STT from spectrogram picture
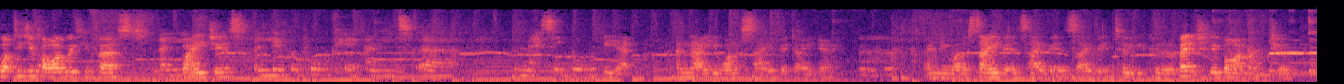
what did you buy with your first A wages? A Liverpool kit and uh, a messy ball. Yeah, and now you want to save it, don't you? And you want to save it and save it and save it until you can eventually buy a mansion.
